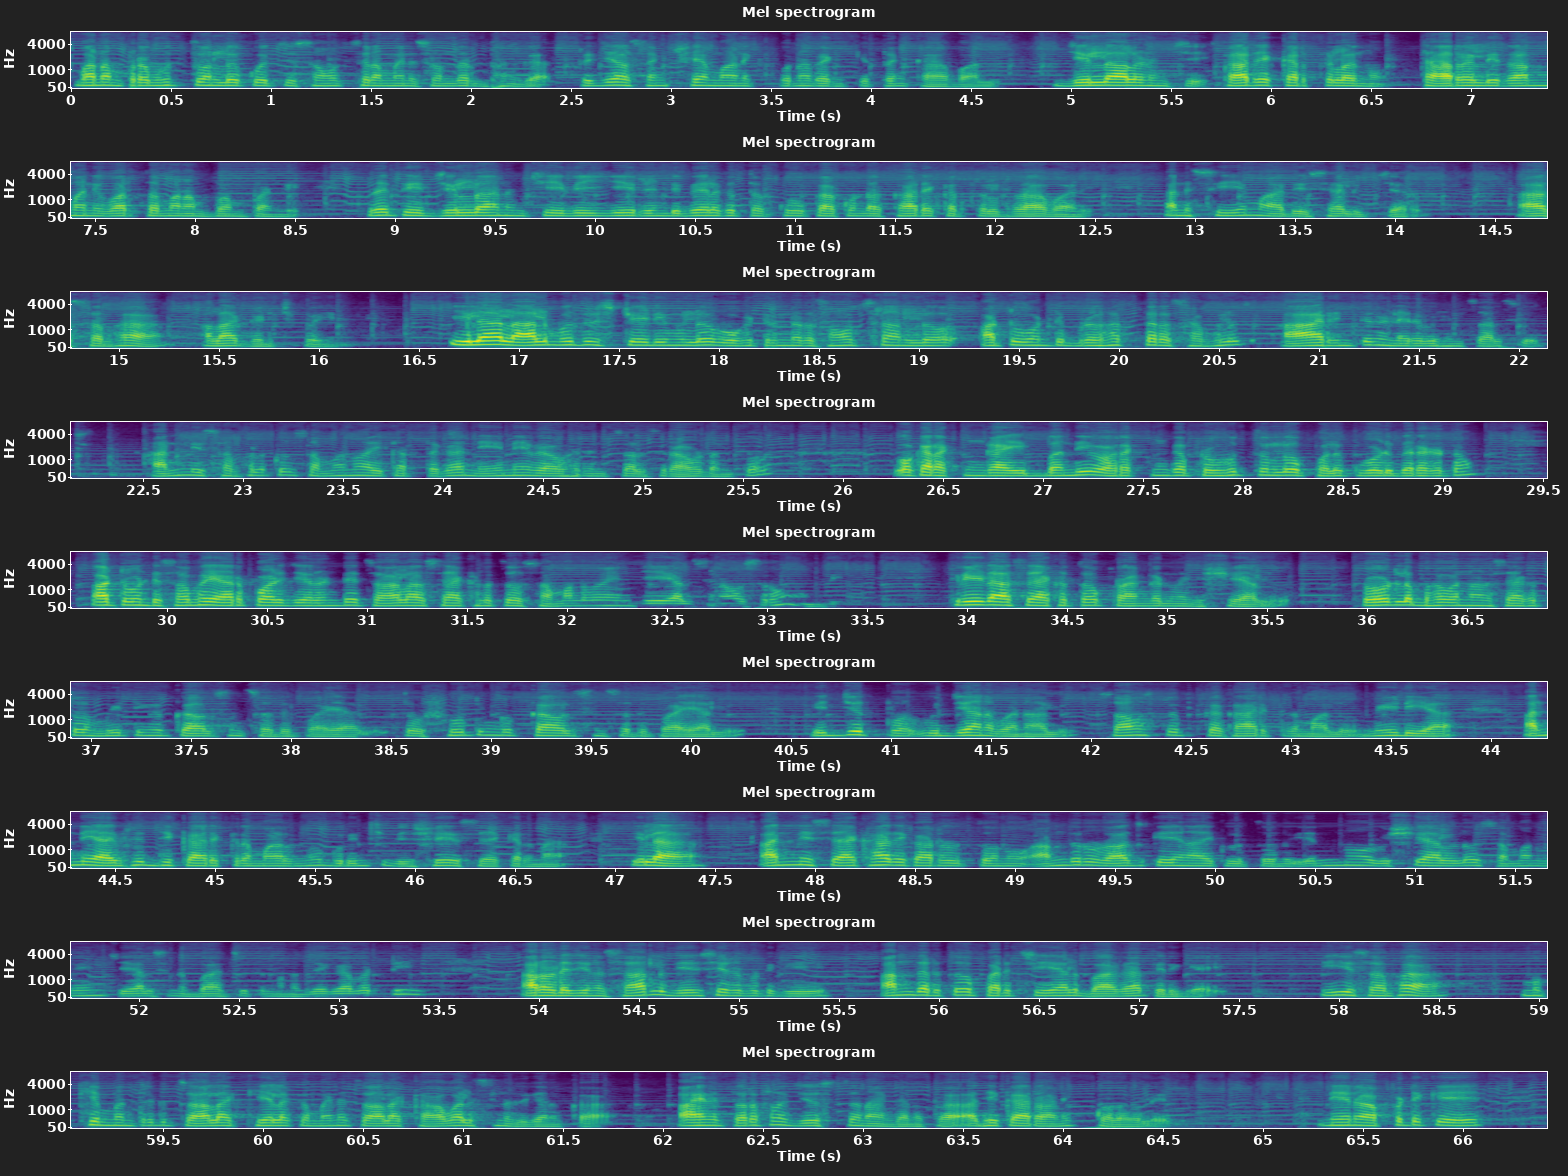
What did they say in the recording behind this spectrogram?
మనం ప్రభుత్వంలోకి వచ్చే సంవత్సరమైన సందర్భంగా ప్రజా సంక్షేమానికి పునరంకితం కావాలి. జిల్లాల నుంచి కార్యకర్తలను తరలి రమ్మని వర్తమానం పంపండి. ప్రతి జిల్లా నుంచి వెయ్యి రెండు వేలకు తక్కువ కాకుండా కార్యకర్తలు రావాలి అని సీఎం ఆదేశాలు ఇచ్చారు. ఆ సభ అలా గడిచిపోయింది. ఇలా లాల్ బహదూర్ స్టేడియంలో ఒకటిన్నర సంవత్సరాల్లో అటువంటి బృహత్తర సభలు ఆరింటిని నిర్వహించాల్సి వచ్చింది. అన్ని సభలకు సమన్వయకర్తగా నేనే వ్యవహరించాల్సి రావడంతో ఒక రకంగా ఇబ్బంది ఒక రకంగా ప్రభుత్వంలో పలుకుబడి పెరగటం అటువంటి సభ ఏర్పాటు చేయాలంటే చాలా శాఖలతో సమన్వయం చేయాల్సిన అవసరం ఉంది. క్రీడా శాఖతో ప్రాంగణ విషయాలు రోడ్ల భవనాల శాఖతో మీటింగ్కు కావాల్సిన సదుపాయాలు షూటింగ్కు కావాల్సిన సదుపాయాలు విద్యుత్ ఉద్యానవనాలు సాంస్కృతిక కార్యక్రమాలు మీడియా అన్ని అభివృద్ధి కార్యక్రమాలను గురించి విషయ సేకరణ. ఇలా అన్ని శాఖాధికారులతోనూ అందరూ రాజకీయ నాయకులతోనూ ఎన్నో విషయాలలో సమన్వయం చేయాల్సిన బాధ్యత మనదే కాబట్టి అరడజన సార్లు చేసేటప్పటికీ అందరితో పరిచయాలు బాగా పెరిగాయి. ఈ సభ ముఖ్యమంత్రికి చాలా కీలకమైన చాలా కావలసినది గనుక ఆయన తరఫున చేస్తున్నాం గనుక అధికారానికి కొదవలేదు నేను అప్పటికే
